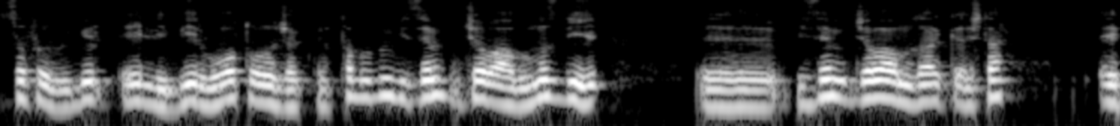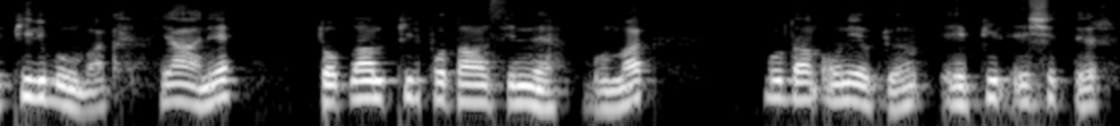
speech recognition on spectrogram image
0,51 volt olacaktır. Tabi bu bizim cevabımız değil. Ee, bizim cevabımız arkadaşlar e, pili bulmak. Yani toplam pil potansiyelini bulmak. Buradan onu yapıyorum. E pil eşittir.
